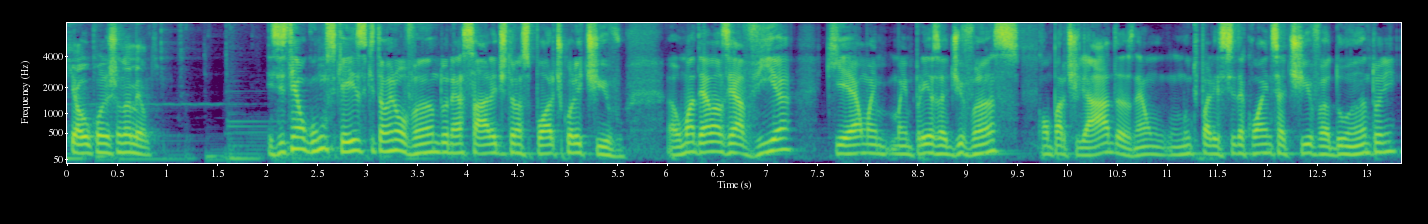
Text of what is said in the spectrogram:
que é o congestionamento. Existem alguns cases que estão inovando nessa área de transporte coletivo. Uh, uma delas é a Via, que é uma, uma empresa de vans compartilhadas, né, um, muito parecida com a iniciativa do Anthony,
